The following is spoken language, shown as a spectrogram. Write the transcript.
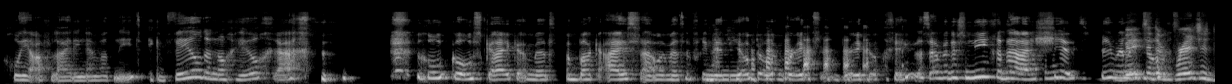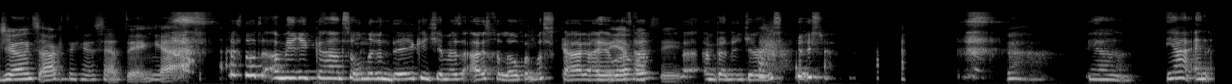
goede afleiding en wat niet? Ik wilde nog heel graag romcoms kijken met een bak ijs samen met een vriendin die ook door een break- break-up ging. Dat hebben we dus niet gedaan. Shit. Een beetje de Bridget Jones-achtige setting, ja. Staat de Amerikaanse onder een dekentje met uitgelopen mascara. Heel Ja, wat aan- precies. een Ben Jerry's. Ja. Ja, en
